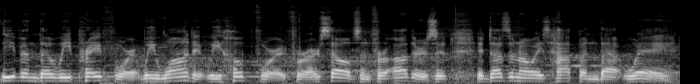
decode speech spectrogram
Even though we pray for it, we want it, we hope for it for ourselves and for others, it, it doesn't always happen that way.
